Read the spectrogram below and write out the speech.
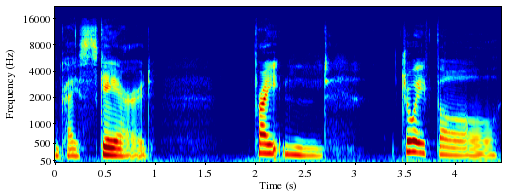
Okay, scared, frightened, joyful.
